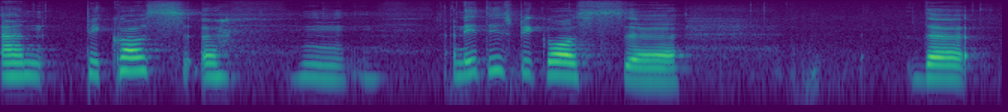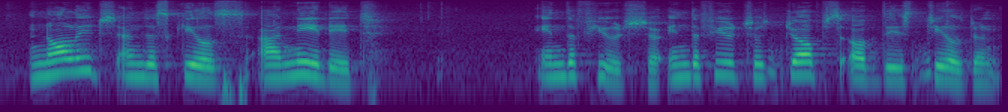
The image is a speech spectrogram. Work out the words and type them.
And because, uh, hmm, and it is because uh, the knowledge and the skills are needed in the future, in the future jobs of these children.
